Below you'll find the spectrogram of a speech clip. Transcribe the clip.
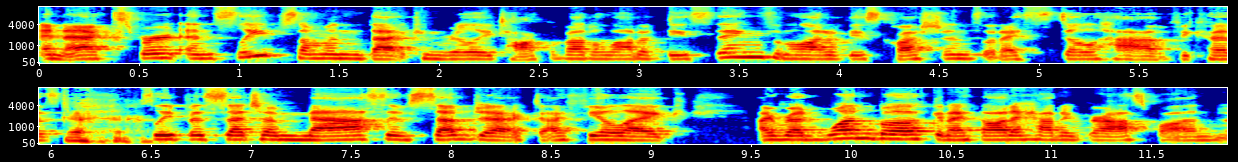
an expert in sleep, someone that can really talk about a lot of these things and a lot of these questions that I still have because sleep is such a massive subject. I feel like I read one book and I thought I had a grasp on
